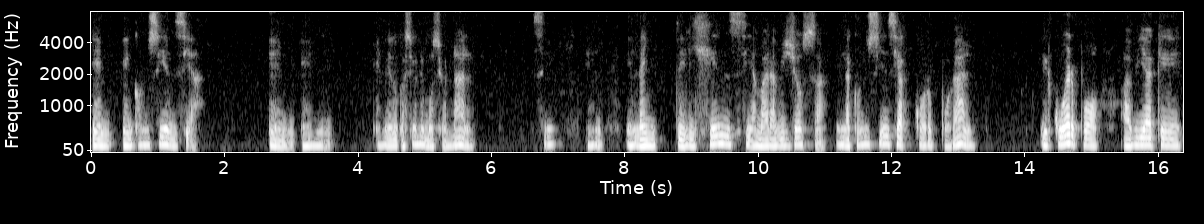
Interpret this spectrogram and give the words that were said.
en, conciencia, en, educación emocional, ¿sí? en, la inteligencia maravillosa, en la conciencia corporal. El cuerpo había que,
